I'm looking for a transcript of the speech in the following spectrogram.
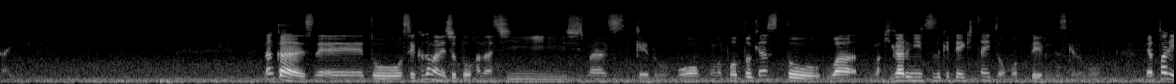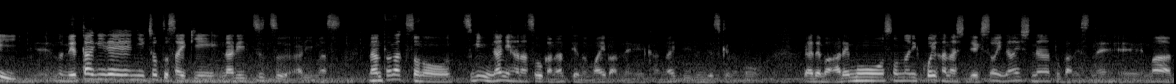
はい、なんかですね、えーと、せっかくなのでちょっとお話ししますけども、このポッドキャストは、まあ、気軽に続けていきたいと思っているんですけども、やっぱりネタ切れにちょっと最近なりつつあります。なんとなくその次に何話そうかなっていうのを毎晩ね考えているんですけども。いやでもあれもそんなに濃い話できそうにないしなとかですね、えー、まあ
